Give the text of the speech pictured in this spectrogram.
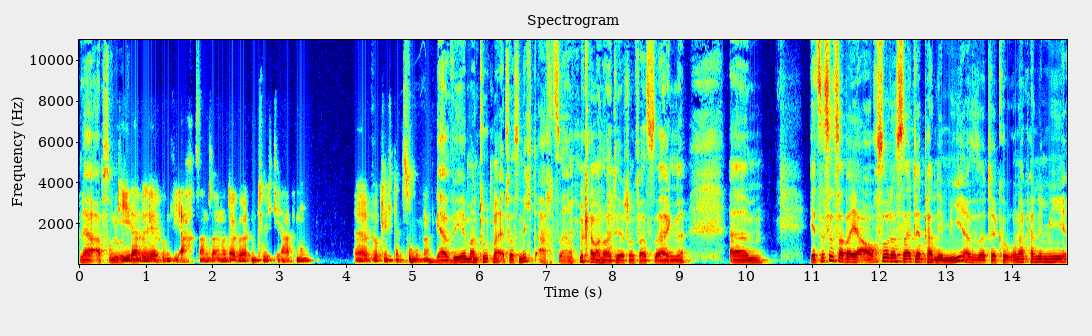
Ja, absolut. Und jeder will ja irgendwie achtsam sein. Und da gehört natürlich die Atmung äh, wirklich dazu. Ne? Ja, wehe, man tut mal etwas nicht achtsam, kann man heute ja schon fast sagen. Ne? Ähm, jetzt ist es aber ja auch so, dass seit der Pandemie, also seit der Corona-Pandemie,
